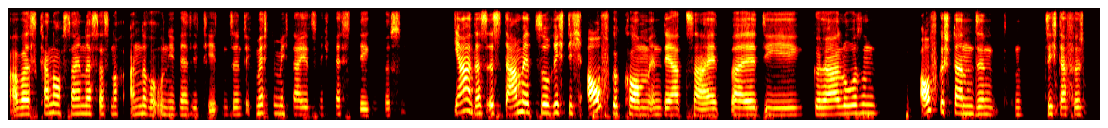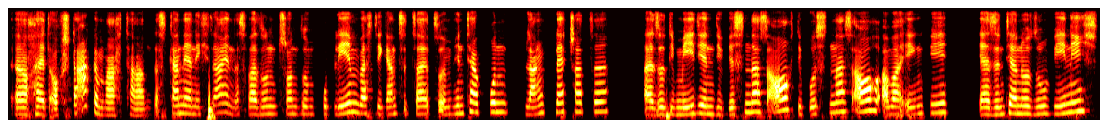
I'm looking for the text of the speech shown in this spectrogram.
aber es kann auch sein, dass das noch andere Universitäten sind. Ich möchte mich da jetzt nicht festlegen müssen ja, das ist damit so richtig aufgekommen in der Zeit, weil die Gehörlosen aufgestanden sind und sich dafür äh, halt auch stark gemacht haben. Das kann ja nicht sein. Das war so ein, schon so ein Problem, was die ganze Zeit so im Hintergrund lang plätscherte. Also die Medien, die wissen das auch, die wussten das auch, aber irgendwie, ja, sind ja nur so wenig,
